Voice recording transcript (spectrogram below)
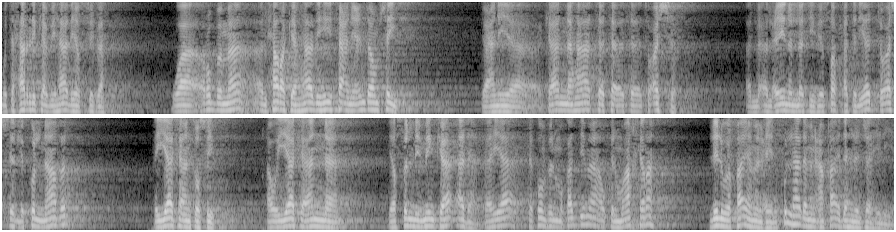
متحركة بهذه الصفة. وربما الحركة هذه تعني عندهم شيء. يعني كأنها تؤشر العين التي في صفحة اليد تؤشر لكل ناظر إياك أن تصيب أو إياك أن يصلني منك أذى فهي تكون في المقدمة أو في المؤخرة للوقاية من العين. كل هذا من عقائد أهل الجاهلية.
